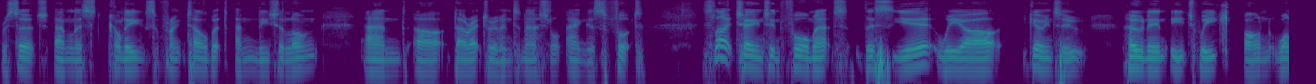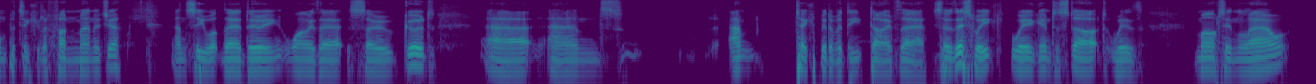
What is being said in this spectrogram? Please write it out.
research analyst colleagues Frank Talbot and Nisha Long, and our Director of International, Angus Foot. Slight change in format this year. We are going to hone in each week on one particular fund manager and see what they're doing, why they're so good, uh, and and take a bit of a deep dive there. So this week we're going to start with Martin Lau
